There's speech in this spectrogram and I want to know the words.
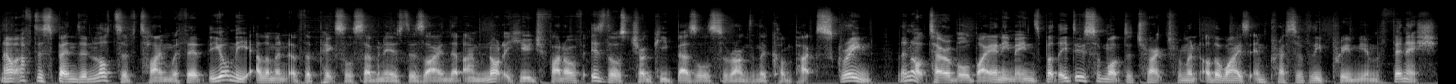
Now after spending lots of time with it, the only element of the Pixel 7a's design that I'm not a huge fan of is those chunky bezels surrounding the compact screen. They're not terrible by any means, but they do somewhat detract from an otherwise impressively premium finish.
